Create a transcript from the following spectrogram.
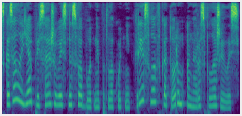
сказала я, присаживаясь на свободный подлокотник кресла, в котором она расположилась.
